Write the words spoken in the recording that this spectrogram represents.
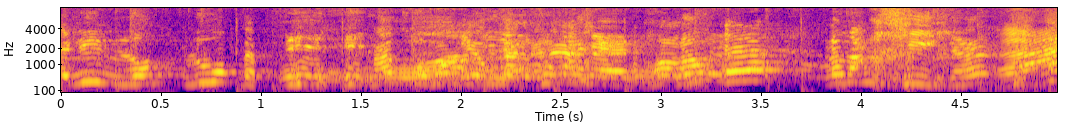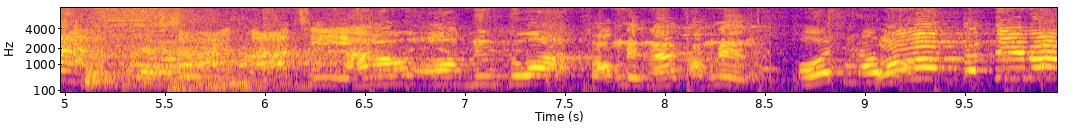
อันนี้คืออันนี้ล้มลวกแบบนี้ครับผมเกี่ยวกับซุปเปอร์แมนพ่อแล้วเอ๊ะระวังฉีกนะขาขาฉีกเอาออกหนึ่งตัวสองหนึ่งนะสองหนึ่งโอ๊ยเท้าพร้อมดนตรีมาเอา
